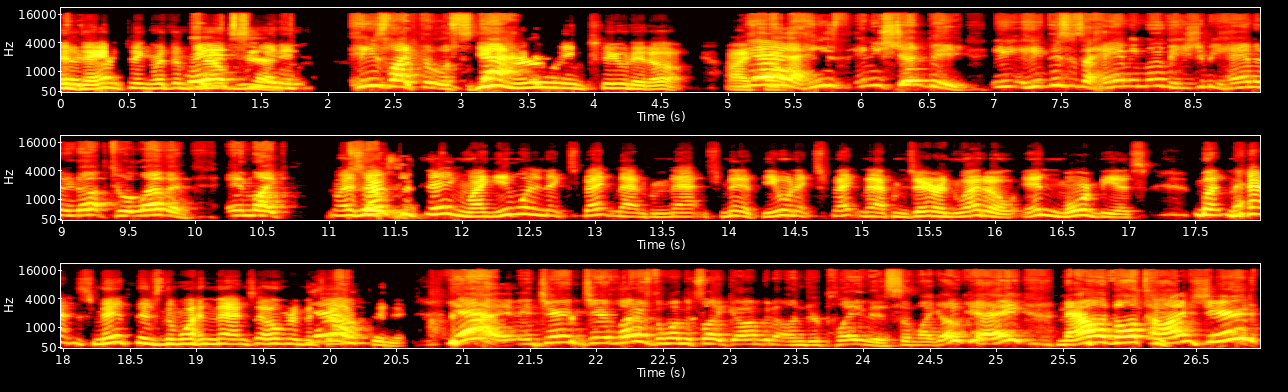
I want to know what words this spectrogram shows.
and know, dancing with himself. dancing, he's like the He Lestat. really chewed it up. I yeah, thought. he's and he should be. He, he this is a hammy movie. He should be hamming it up to eleven. And like, So- that's the thing. Like you wouldn't expect that from Matt Smith. You wouldn't expect that from Jared Leto in Morbius. But Matt Smith is the one that's over the Yeah. top in it. yeah, and, and Jared Jared Leto's the one that's like, oh, I'm going to underplay this. I'm like, okay, now of all times, Jared,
